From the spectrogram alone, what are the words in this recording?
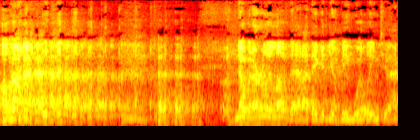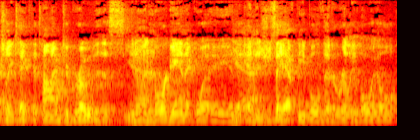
Oh, no, but I really love that. I think you know being willing to actually take the time to grow this, you know, in an organic way, and, Yeah. and as you say, have people that are really loyal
